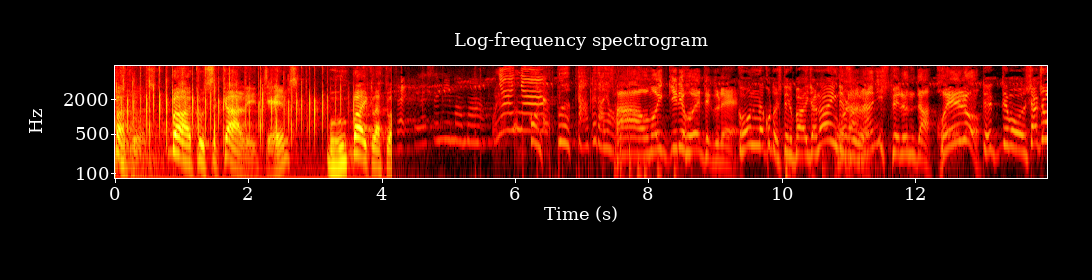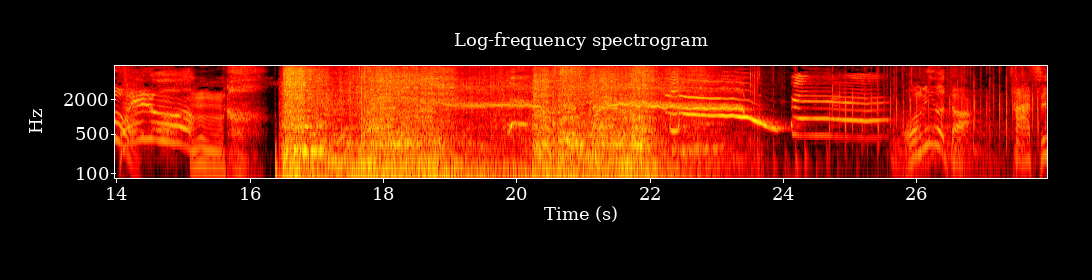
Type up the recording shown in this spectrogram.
Bagus, bagus sekali, James. Bu, baiklah tuan. してる場合じゃないんですほら何してるんだ吠えろででも社長吠えろお見事さすが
